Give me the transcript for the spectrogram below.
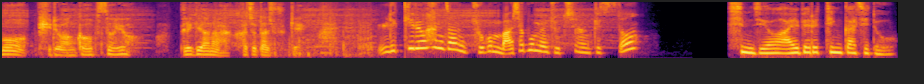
뭐 필요한 거 없어요? 베개 하나 가져다 줄게. 리키를 한잔 조금 마셔보면 좋지 않겠어? 심지어 알베르틴까지도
